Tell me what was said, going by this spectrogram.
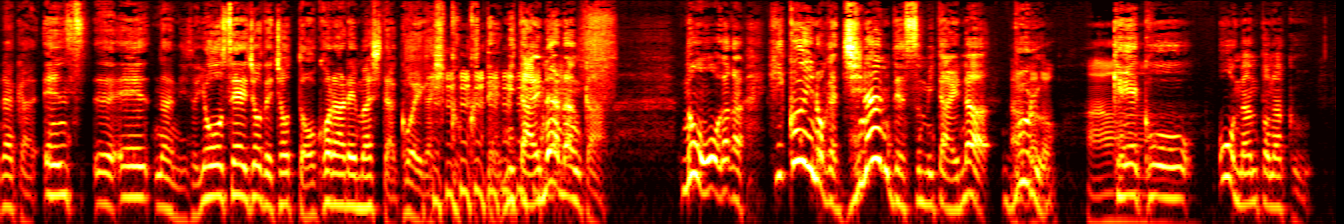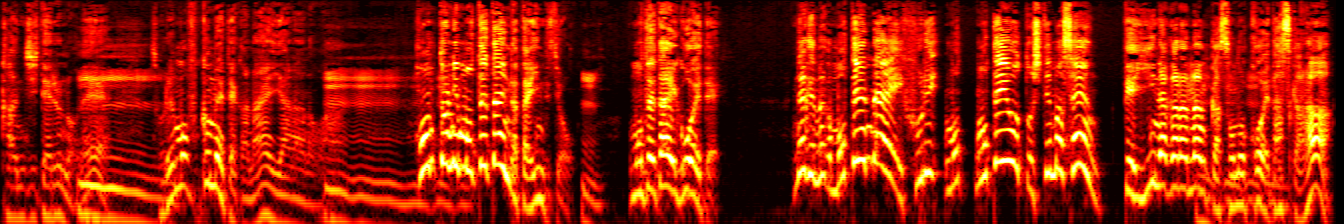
なんか、遠す、えー、何そ養成所でちょっと怒られました、声が低くて、みたいな、なんか、のを、だから、低いのが字なんです、みたいな、ブル傾向をなんとなく感じてるのでうん、それも含めてかな、嫌なのは。本当にモテたいんだったらいいんですよ。うん。モテたい声で。だけどなんかモテないふり、も、モテようとしてませんって言いながらなんかその声出すから、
